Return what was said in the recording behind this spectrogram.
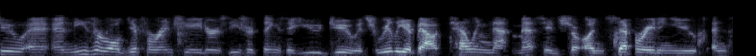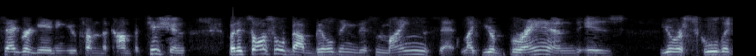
to, and, and these are all differentiators. These are things that you do. It's really about telling that message and separating you and segregating you from the competition. But it's also about building this mindset. Like your brand is, you're a school that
